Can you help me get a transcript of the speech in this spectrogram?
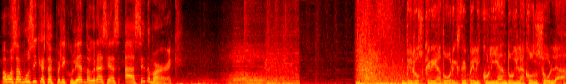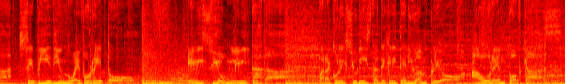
Vamos a música, esto es Peliculeando gracias a Cinemark. De los creadores de Peliculeando y la consola, se viene un nuevo reto. Edición limitada. Para coleccionistas de criterio amplio. Ahora en podcast.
